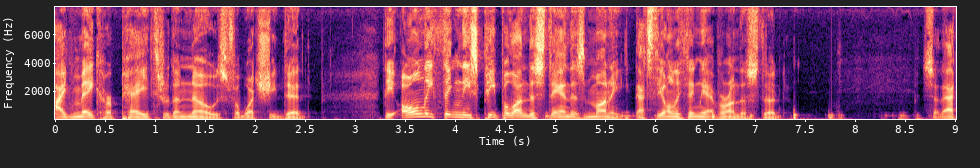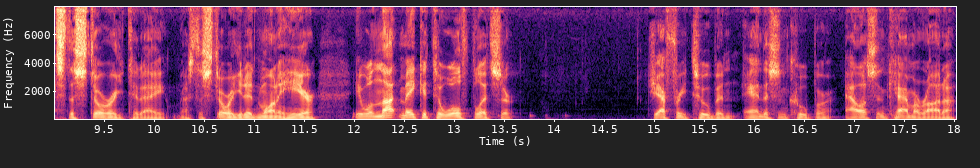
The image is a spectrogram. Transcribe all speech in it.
I'd make her pay through the nose for what she did. The only thing these people understand is money. That's the only thing they ever understood. So that's the story today. That's the story you didn't want to hear. It will not make it to Wolf Blitzer, Jeffrey Toobin, Anderson Cooper, Alisyn Camerota,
